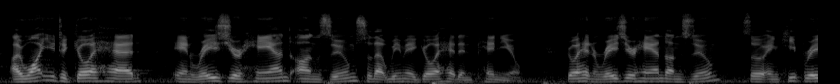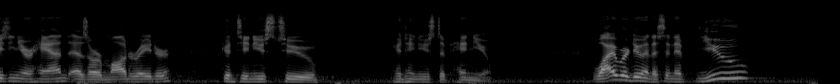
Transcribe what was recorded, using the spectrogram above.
I want you to go ahead and raise your hand on Zoom so that we may go ahead and pin you. Go ahead and raise your hand on Zoom. So and keep raising your hand as our moderator continues to continues to pin you. Why we're doing this and if you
